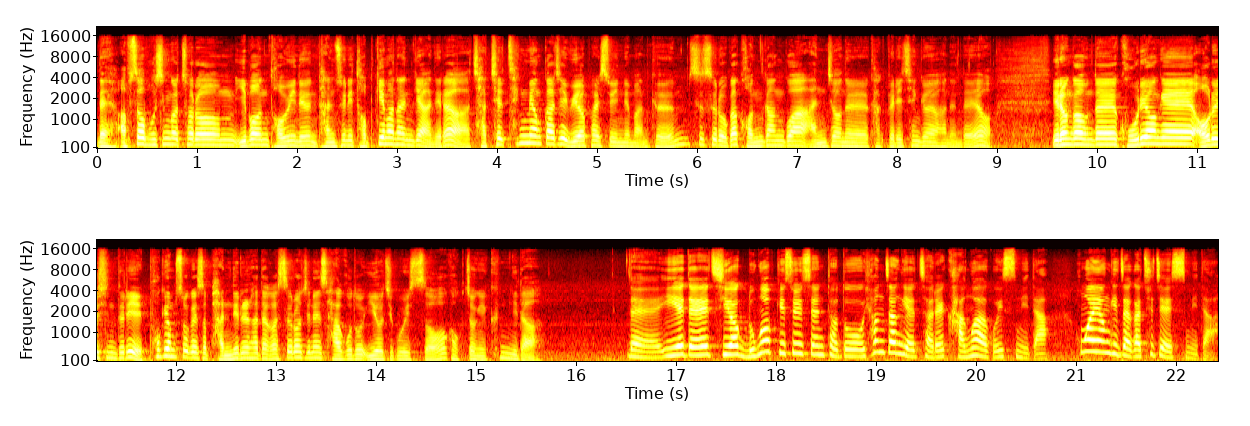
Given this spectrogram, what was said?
네, 앞서 보신 것처럼 이번 더위는 단순히 덥기만 한 게 아니라 자칫 생명까지 위협할 수 있는 만큼 스스로가 건강과 안전을 각별히 챙겨야 하는데요. 이런 가운데 고령의 어르신들이 폭염 속에서 밭일을 하다가 쓰러지는 사고도 이어지고 있어 걱정이 큽니다. 네, 이에 대해 지역 농업기술센터도 현장 예찰을 강화하고 있습니다. 홍하영 기자가 취재했습니다.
